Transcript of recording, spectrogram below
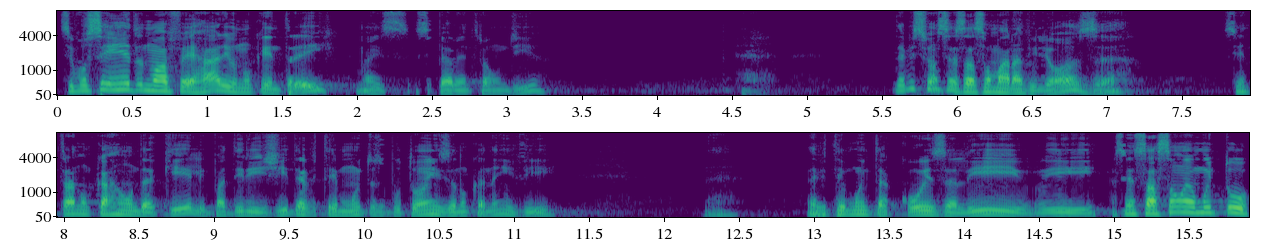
Se você entra numa Ferrari, eu nunca entrei, mas espero entrar um dia. Deve ser uma sensação maravilhosa. Se entrar num carrão daquele para dirigir, deve ter muitos botões, eu nunca nem vi. Né? Deve ter muita coisa ali. E a sensação é muito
